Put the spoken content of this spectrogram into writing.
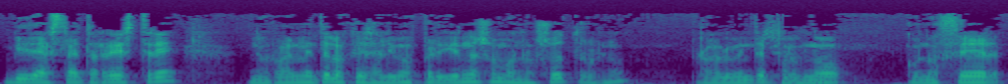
vida extraterrestre, normalmente los que salimos perdiendo somos nosotros, ¿no? Probablemente por no conocer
